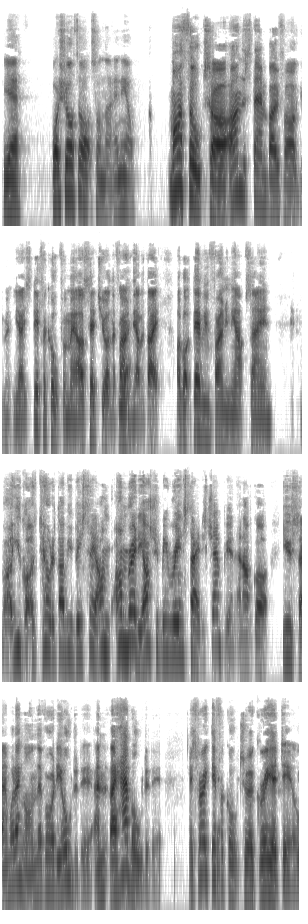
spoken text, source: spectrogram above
yeah. What's your thoughts on that, anyhow? My thoughts are, I understand both arguments. You know, it's difficult for me. I said to you on the phone yeah. the other day. I got Devin phoning me up saying, "Well, you've got to tell the WBC I'm I'm ready. I should be reinstated as champion." And I've got you saying, "Well, hang on, they've already ordered it, and they have ordered it." It's very difficult to agree a deal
